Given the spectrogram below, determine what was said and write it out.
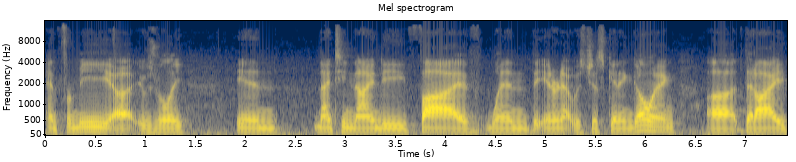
And for me, uh, it was really in 1995 when the internet was just getting going uh, that I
